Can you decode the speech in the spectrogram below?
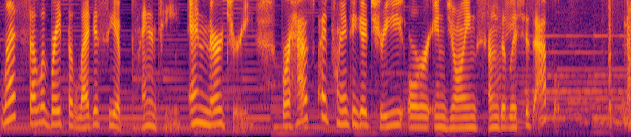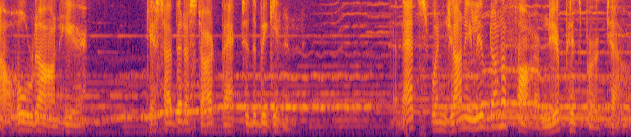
let's celebrate the legacy of planting and nurturing, perhaps by planting a tree or enjoying some delicious apples. Now hold on here. Guess I better start back to the beginning. And that's when Johnny lived on a farm near Pittsburgh town.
